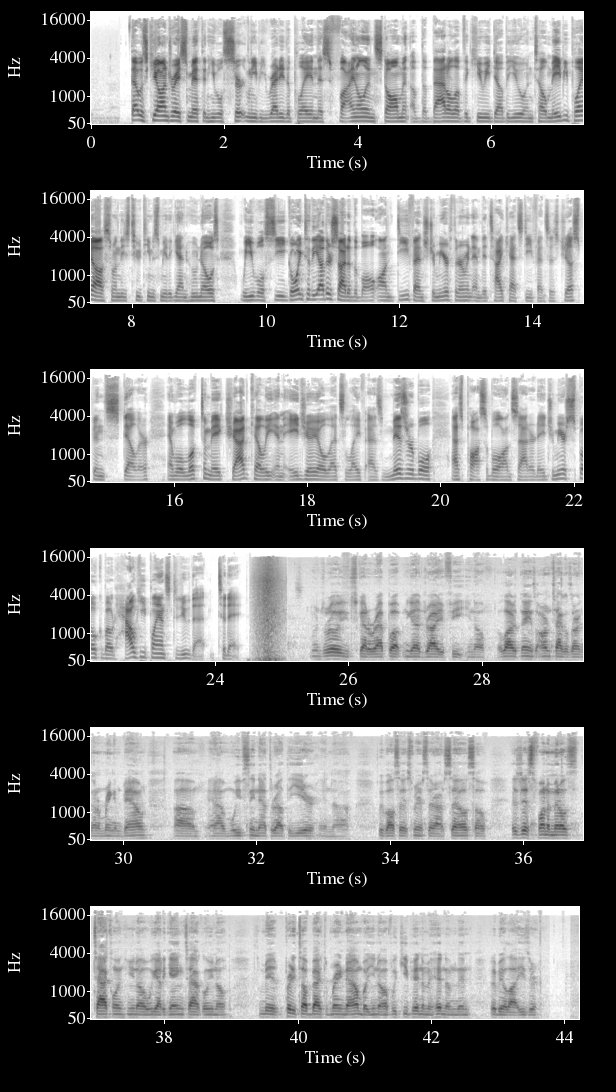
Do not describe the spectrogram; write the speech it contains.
That was Kiondrè Smith, and he will certainly be ready to play in this final installment of the Battle of the QEW until maybe playoffs when these two teams meet again. Who knows? We will see. Going to the other side of the ball on defense, Jameer Thurman and the Ticats defense has just been stellar and will look to make Chad Kelly and AJ Ouellette's life as miserable as possible on Saturday. Jameer spoke about how he plans to do that today. It's really you just got to wrap up and you got to dry your feet. You know, a lot of things arm tackles aren't going to bring them down, um, and um, we've seen that throughout the year, and uh, we've also experienced it ourselves. So it's just fundamentals tackling. You know, we got a gang tackle. You know, it's gonna be a pretty tough back to bring down, but you know, if we keep hitting them and hitting them, then it'll be a lot easier.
